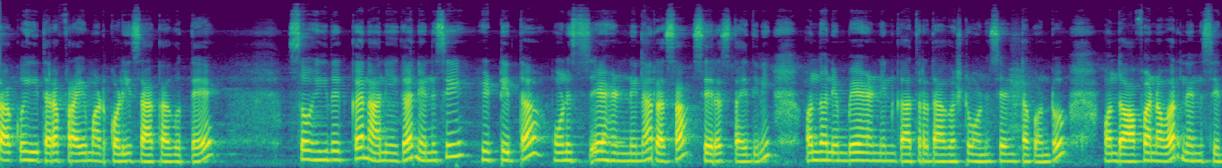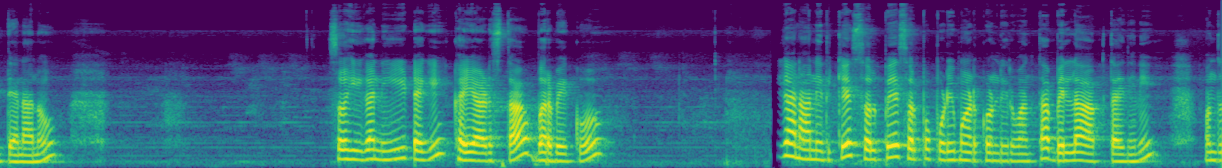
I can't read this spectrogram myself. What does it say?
ಸಾಕು ಈ ಥರ ಫ್ರೈ ಮಾಡ್ಕೊಳ್ಳಿ, ಸಾಕಾಗುತ್ತೆ. ಸೊ ಇದಕ್ಕೆ ನಾನೀಗ ನೆನೆಸಿ ಇಟ್ಟಿದ್ದ ಹುಣಸೆ ಹಣ್ಣಿನ ರಸ ಸೇರಿಸ್ತಾ ಇದ್ದೀನಿ. ಒಂದು ನಿಂಬೆ ಹಣ್ಣಿನ ಗಾತ್ರದಾಗಷ್ಟು ಹುಣಸೆ ಹಣ್ಣು ತಗೊಂಡು ಒಂದು ಹಾಫ್ ಆನ್ ಅವರ್ ನೆನೆಸಿದ್ದೆ ನಾನು. ಸೊ ಈಗ ನೀಟಾಗಿ ಕೈ ಆಡಿಸ್ತಾ ಬರಬೇಕು. ಈಗ ನಾನು ಇದಕ್ಕೆ ಸ್ವಲ್ಪ ಸ್ವಲ್ಪ ಪುಡಿ ಮಾಡಿಕೊಂಡಿರುವಂಥ ಬೆಲ್ಲ ಹಾಕ್ತಾಯಿದ್ದೀನಿ ಒಂದು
